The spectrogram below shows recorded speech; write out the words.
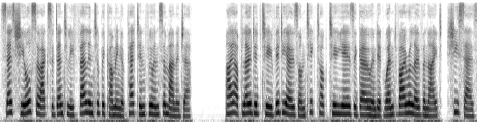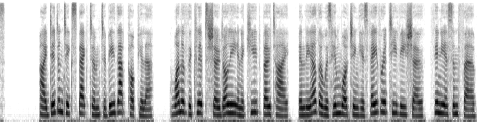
says she also accidentally fell into becoming a pet influencer manager. I uploaded two videos on TikTok two years ago and it went viral overnight, she says. I didn't expect them to be that popular, one of the clips showed Ollie in a cute bow tie, and the other was him watching his favorite TV show, Phineas and Ferb.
